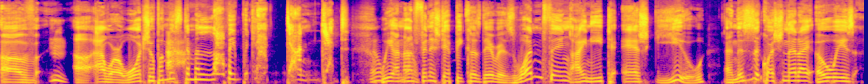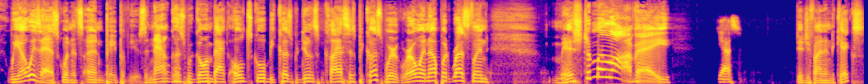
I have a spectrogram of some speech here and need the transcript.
of uh, our award show. But Mr. Malave, we're not done yet. No, we are not no. finished yet because there is one thing I need to ask you, and this is a question that I always we always ask when it's on pay per views. And now because we're going back old school, because we're doing some classics, because we're growing up with wrestling, Mr. Malave, Yes. did you find any kicks?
